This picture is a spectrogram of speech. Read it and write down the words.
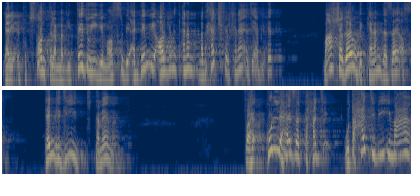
يعني البروتستانت لما بيبتدوا يجي مصر بيقدم لي argument أنا ما دخلتش في الخناقة دي قبل كده. ما أعرفش أجاوب الكلام ده إزاي أصلا. كان جديد تماما. فكل هذا التحدي وتحدي بيجي مع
